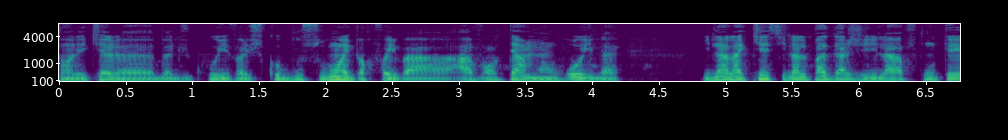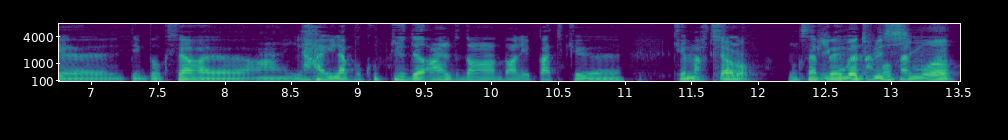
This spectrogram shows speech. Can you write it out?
dans lesquels, bah, du coup, il va jusqu'au bout souvent et parfois il va avant le terme. Mais en gros, il a, il a la caisse, il a le bagage et il a affronté des boxeurs. il, a, il a beaucoup plus de rounds dans, dans les pattes que, que Martin. Donc ça Puis peut il combat tous les 6 mois.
